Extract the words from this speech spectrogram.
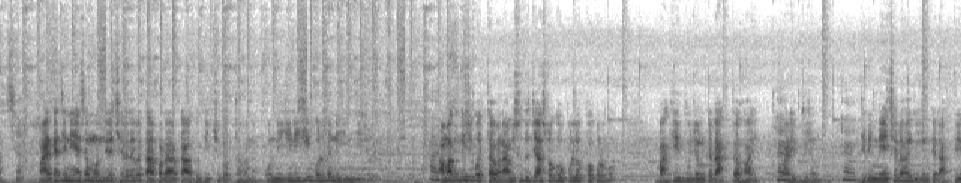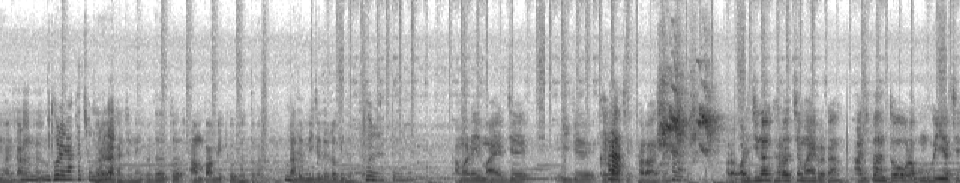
আচ্ছা। মায়ের কাছে নিয়ে এসে মন্দিরে ছেড়ে দেবে তারপরে আর কাউকে কিচ্ছু করতে হবে না। ও নিজে নিজেই বলবে নিজে নিজেই চলে যাবে। আচ্ছা। আমাকে কিছু করতে হবে না আমি শুধু জাস্ট ওকে উপলক্ষ করব। বাকি দুজনকে রাখতে হয় হ্যাঁ। বাড়ির দুজনকে। হ্যাঁ। যদি মেয়ে ছেলে হয় দুজনকে রাখতেই হয় কারণ ধরে রাখার জন্য ধরে রাখার জন্য। এবার তো আম পাবলিক কেউ ধরতে পারবে না। তাদের নিজেদের লোকই ধরতে। ধরে রাখতে হবে আমার এই মায়ের যে এই যে এটা আছে খাড়া আছে। হ্যাঁ। আর অরিজিনাল খাড়া হচ্ছে মায়ের ওটা। আজ পর্যন্ত ওরকম হয়ে আছে।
